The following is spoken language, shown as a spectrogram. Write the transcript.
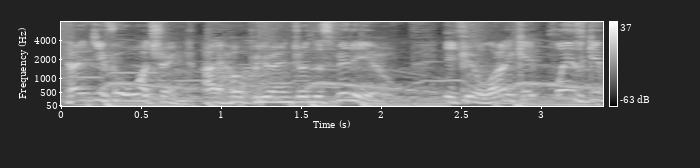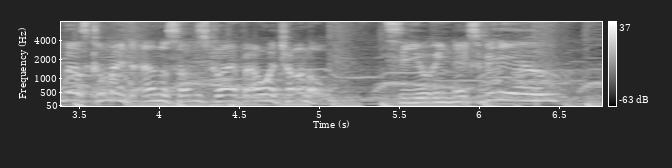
Thank you for watching, I hope you enjoyed this video. If you like it, please give us comment and subscribe our channel. See you in next video!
